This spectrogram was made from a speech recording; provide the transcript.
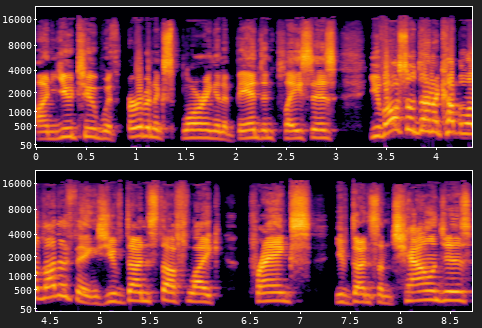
on YouTube with urban exploring and abandoned places. You've also done a couple of other things. You've done stuff like pranks, you've done some challenges.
